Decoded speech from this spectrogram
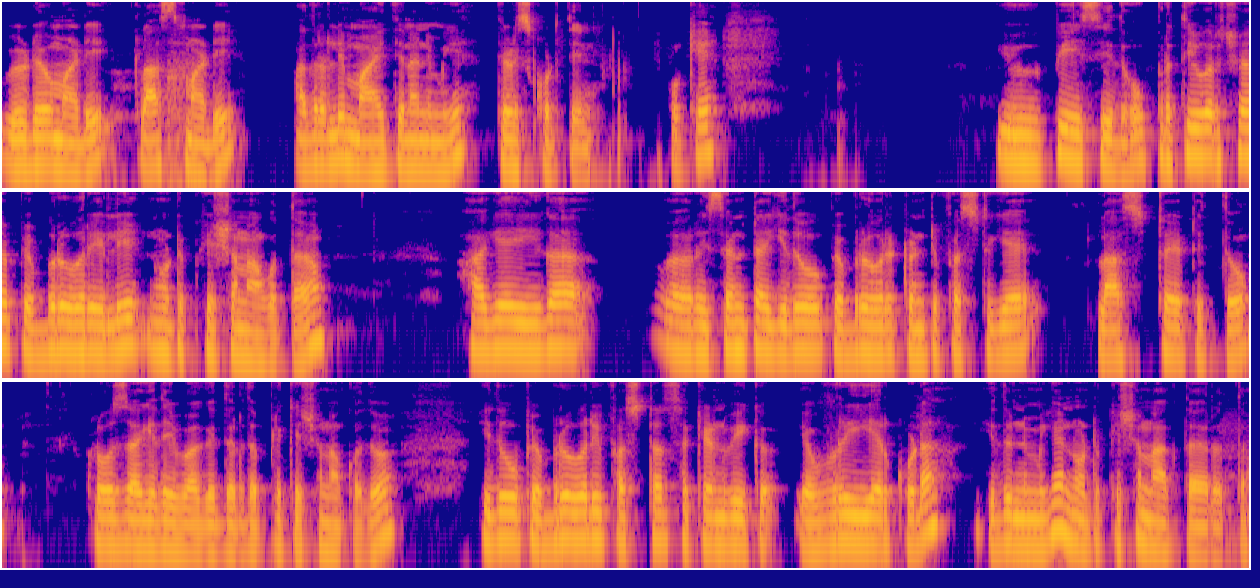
ವಿಡಿಯೋ ಮಾಡಿ, ಕ್ಲಾಸ್ ಮಾಡಿ, ಅದರಲ್ಲಿ ಮಾಹಿತಿನ ನಿಮಗೆ ತಿಳಿಸ್ಕೊಡ್ತೀನಿ. ಓಕೆ? ಯು ಪಿ ಎಸ್ ಸಿದು ಪ್ರತಿ ವರ್ಷ ಫೆಬ್ರವರಿಯಲ್ಲಿ ನೋಟಿಫಿಕೇಷನ್ ಆಗುತ್ತಾ? ಹಾಗೆ ಈಗ ರೀಸೆಂಟಾಗಿ ಇದು ಫೆಬ್ರವರಿ ಟ್ವೆಂಟಿ ಫಸ್ಟ್ಗೆ ಲಾಸ್ಟ್ ಡೇಟ್ ಇತ್ತು. ಕ್ಲೋಸ್ ಆಗಿದೆ ಇವಾಗ ಇದರದ್ದು ಅಪ್ಲಿಕೇಶನ್ ಹಾಕೋದು. ಇದು February first or second week every year ಕೂಡ ಇದು ನಿಮಗೆ ನೋಟಿಫಿಕೇಶನ್ ಆಗ್ತಾ ಇರುತ್ತೆ.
